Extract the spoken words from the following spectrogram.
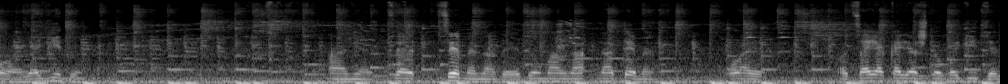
О, я їду. А, ні, це цими треба, я думав на, на тими. Ой, оце я, конечно, водитель.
